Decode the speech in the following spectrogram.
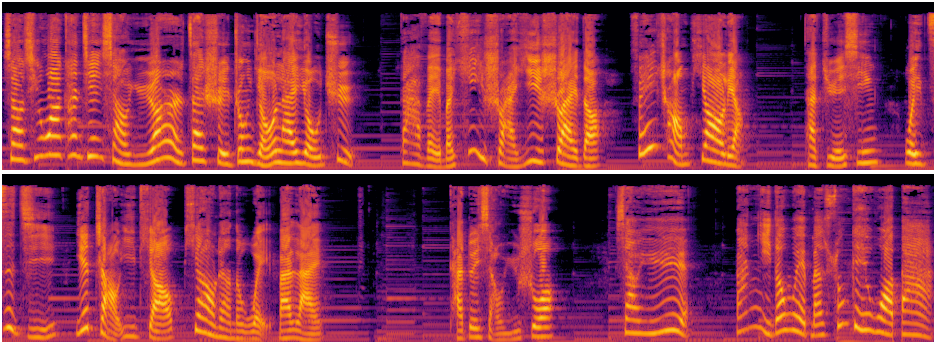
小青蛙看见小鱼儿在水中游来游去，大尾巴一甩一甩的，非常漂亮。它决心为自己也找一条漂亮的尾巴来。它对小鱼说：“小鱼。”把你的尾巴送给我吧，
